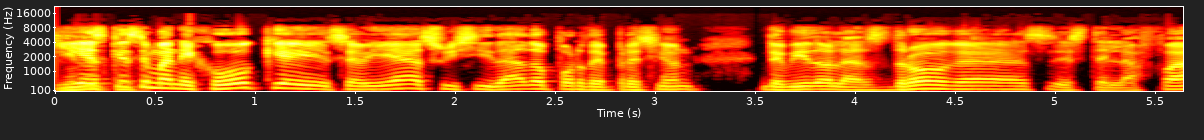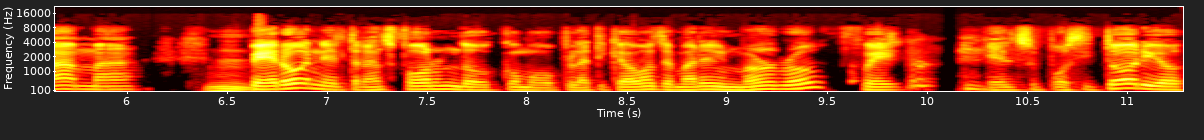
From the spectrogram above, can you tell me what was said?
y es que se manejó que se había suicidado por depresión debido a las drogas, este, la fama, mm. pero en el trasfondo, como platicábamos de Marilyn Monroe, fue el supositorio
